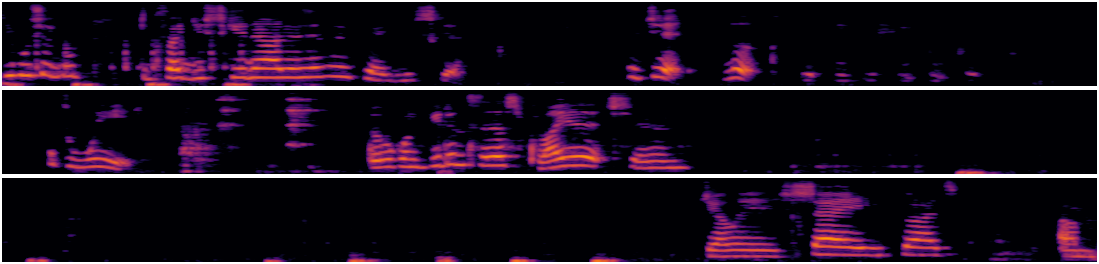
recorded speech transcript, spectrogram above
people should go to create new skin I don't have create new skin. Legit, look. That's weird. But we're gonna get into this, play it, and Jelly say guys. Um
